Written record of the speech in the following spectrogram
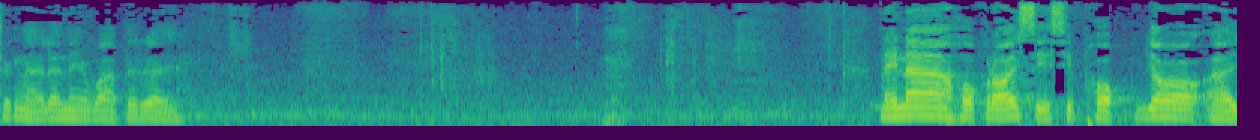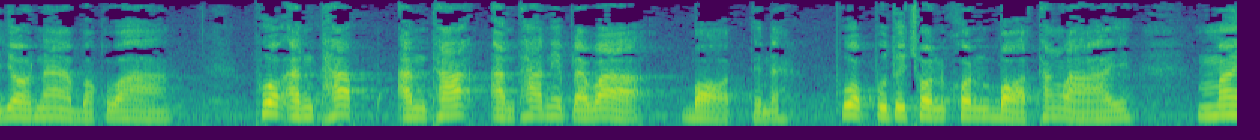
ถึงไหนแล้วเนี่ยว่าไปเรื่อย ในหน้า 646 ย่อย่อหน้าบอกว่า พวกอันทับอันทะอันทะนี่แปลว่า บอดเนี่ยนะพวกปุตุชนคนบอดทั้งหลาย ไม่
